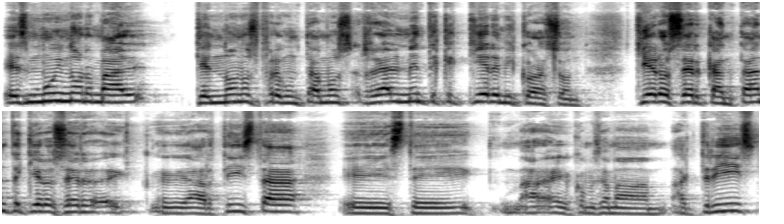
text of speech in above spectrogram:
es muy normal que no nos preguntamos realmente qué quiere mi corazón. Quiero ser cantante, quiero ser eh, eh, artista, este, eh, ¿cómo se llama? Actriz,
